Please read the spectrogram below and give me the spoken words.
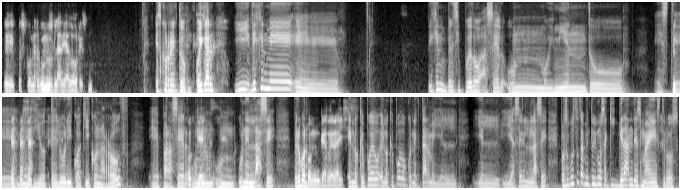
eh, pues con algunos gladiadores. Es correcto. Oigan, y déjenme, déjenme ver si puedo hacer un movimiento este medio telúrico aquí con la Road. Eh, para hacer un, enlace. Pero bueno, en lo que puedo, en lo que puedo conectarme y el, y, el, y hacer el enlace. Por supuesto, también tuvimos aquí grandes maestros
